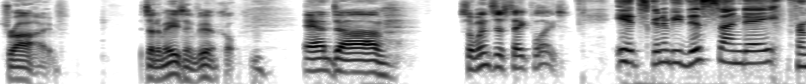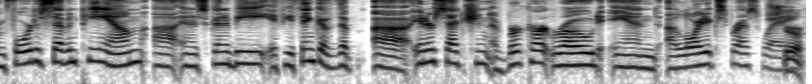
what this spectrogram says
drive. It's an amazing vehicle. And uh, so, when does this take place? It's going to be this Sunday from 4 to 7 p.m. Uh, and it's going to be, if you think of the uh, intersection of Burkhardt Road and uh, Lloyd Expressway Sure.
